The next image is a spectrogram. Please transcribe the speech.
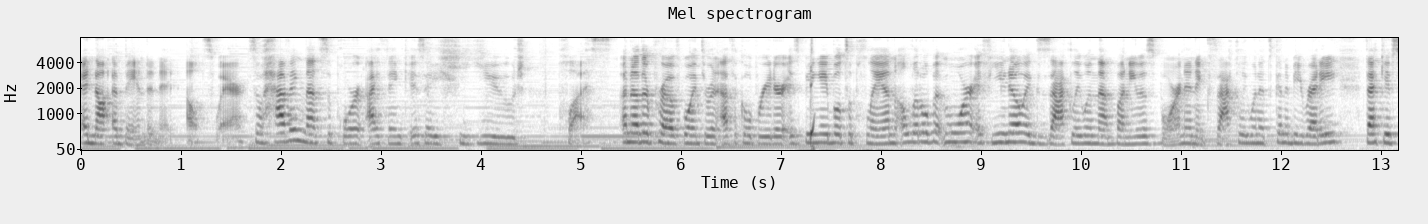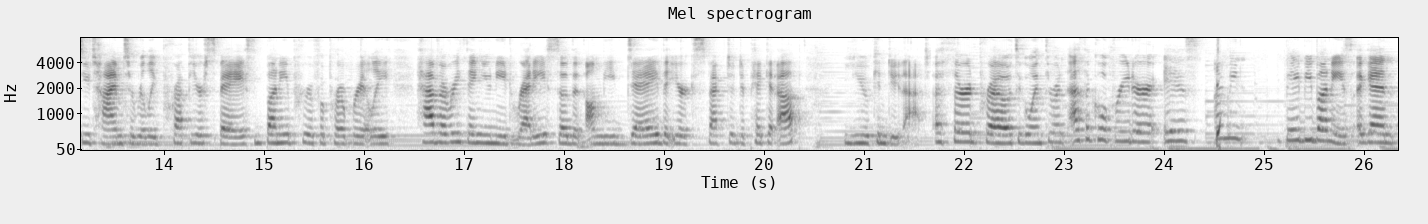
and not abandon it elsewhere. So having that support, I think, is a huge plus. Another pro of going through an ethical breeder is being able to plan a little bit more. If you know exactly when that bunny was born and exactly when it's gonna be ready, that gives you time to really prep your space, bunny proof appropriately, have everything you need ready so that on the day that you're expected to pick it up, you can do that. A third pro to going through an ethical breeder is, I mean, Baby bunnies, again,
